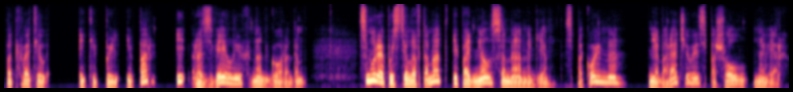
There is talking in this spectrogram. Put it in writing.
подхватил эти пыль и пар и развеял их над городом. Смурый опустил автомат и поднялся на ноги. Спокойно, не оборачиваясь, пошел наверх.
